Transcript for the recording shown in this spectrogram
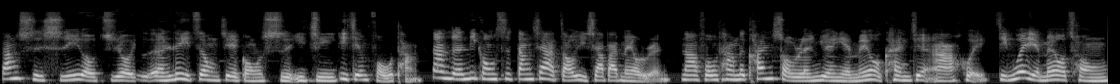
当时十一楼只有人力中介公司以及一间佛堂，但人力公司当下早已下班，没有人。那佛堂的看守人员也没有看见阿慧，警卫也没有从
